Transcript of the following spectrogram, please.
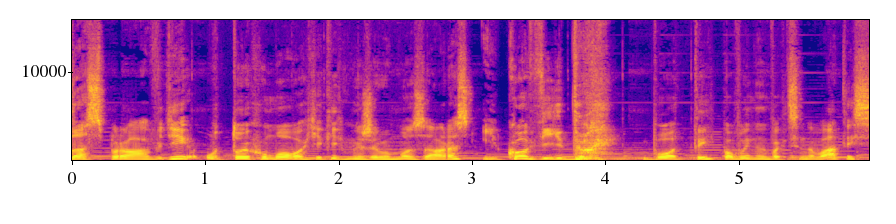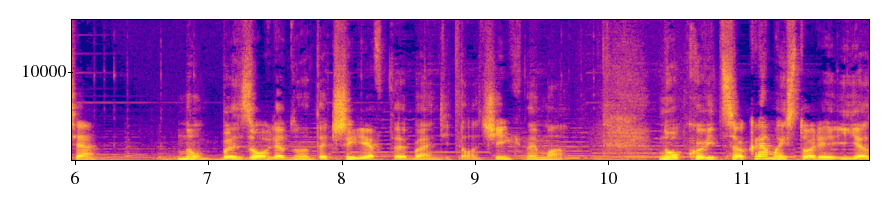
Насправді, у тих умовах, в яких ми живемо зараз, і ковіду. Бо ти повинен вакцинуватися ну, без огляду на те, чи є в тебе антитіла, чи їх нема. Ну, ковід це окрема історія, і я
